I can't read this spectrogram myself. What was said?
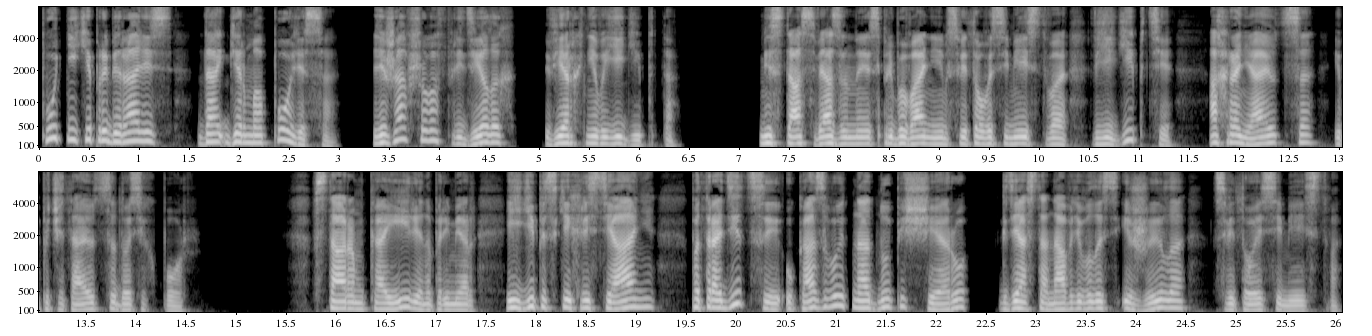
путники пробирались до Гермополиса, лежавшего в пределах Верхнего Египта. Места, связанные с пребыванием святого семейства в Египте, охраняются и почитаются до сих пор. В Старом Каире, например, египетские христиане по традиции указывают на одну пещеру, где останавливалось и жило святое семейство.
